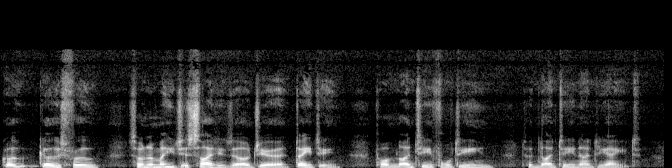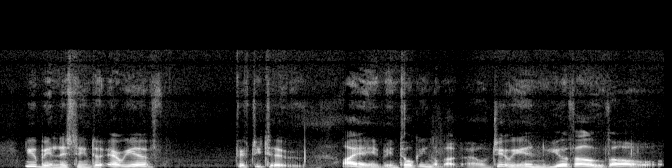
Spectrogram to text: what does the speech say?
go, goes through some of the major sightings in Algeria dating from 1914 to 1998. You've been listening to Area 52. I have been talking about Algerian UFO.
